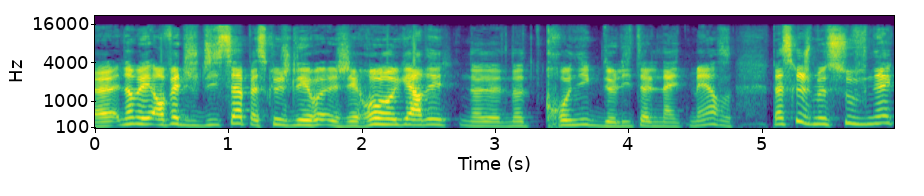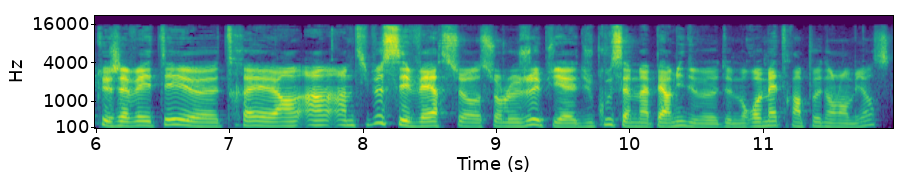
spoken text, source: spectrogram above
Euh, non mais en fait je dis ça parce que je l'ai re- j'ai re-regardé no- notre chronique de Little Nightmares parce que je me souvenais que j'avais été euh, très un, un- un petit peu sévère sur, sur le jeu et puis euh, du coup ça m'a permis de, de me remettre un peu dans l'ambiance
